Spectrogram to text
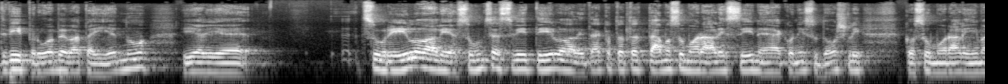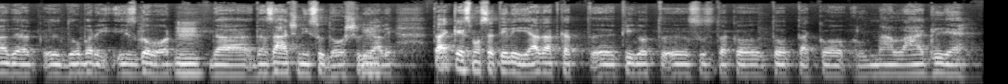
dvi probe, vata jednu, jer je curilo, ali je sunce svitilo, ali tako, to, to, tamo su morali sine, ako nisu došli, ko su morali imati dobar izgovor mm. da, da zač nisu došli, mm. ali tako smo se tili jadat kad ki god su tako, to tako nalaglje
